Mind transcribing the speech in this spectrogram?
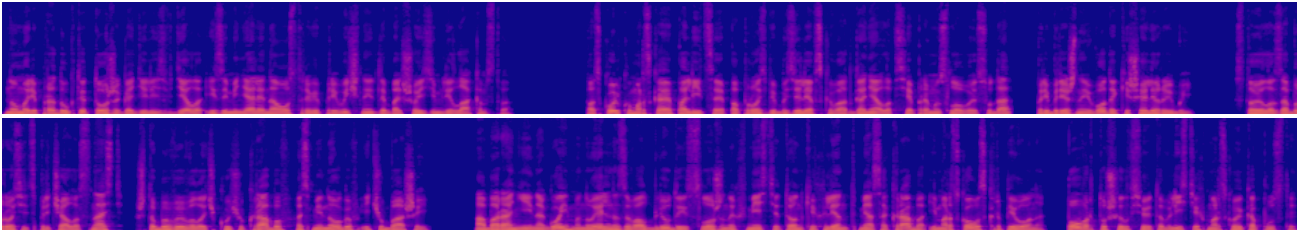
Но морепродукты тоже годились в дело и заменяли на острове привычные для большой земли лакомства. Поскольку морская полиция по просьбе Базилевского отгоняла все промысловые суда, Прибрежные воды кишели рыбой. Стоило забросить с причала снасть, чтобы выволочь кучу крабов, осьминогов и чубашей. А бараньей ногой Мануэль называл блюда из сложенных вместе тонких лент мяса краба и морского скорпиона. Повар тушил все это в листьях морской капусты.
